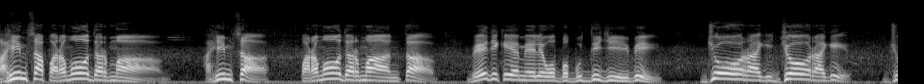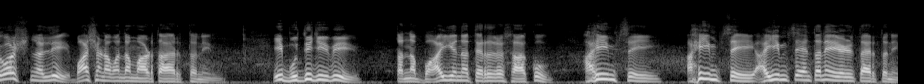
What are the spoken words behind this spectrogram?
ಅಹಿಂಸಾ ಪರಮೋ ಧರ್ಮ. ಅಹಿಂಸಾ ಪರಮೋ ಧರ್ಮ ಅಂತ ವೇದಿಕೆಯ ಮೇಲೆ ಒಬ್ಬ ಬುದ್ಧಿಜೀವಿ ಜೋರಾಗಿ ಜೋರಾಗಿ ಜೋಶ್ನಲ್ಲಿ ಭಾಷಣವನ್ನು ಮಾಡ್ತಾ ಇರ್ತಾನೆ. ಈ ಬುದ್ಧಿಜೀವಿ ತನ್ನ ಬಾಯಿಯನ್ನು ತೆರೆದರೆ ಸಾಕು. ಅಹಿಂಸೆ ಅಹಿಂಸೆ ಅಹಿಂಸೆ ಅಂತಲೇ ಹೇಳ್ತಾ ಇರ್ತಾನೆ.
